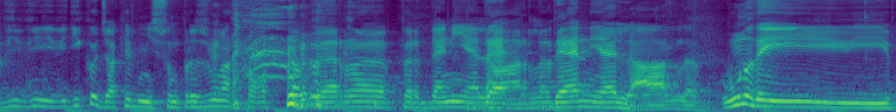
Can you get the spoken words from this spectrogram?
Vi, vi- vi dico già che mi sono preso una cotta per, per Daniel Da- Arl. Daniel Arl, uno dei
